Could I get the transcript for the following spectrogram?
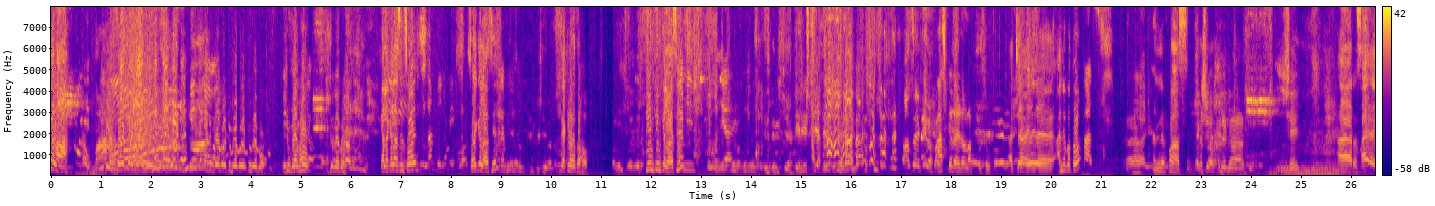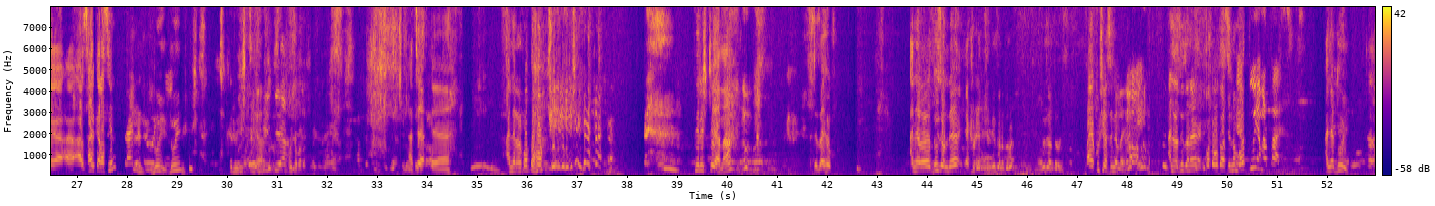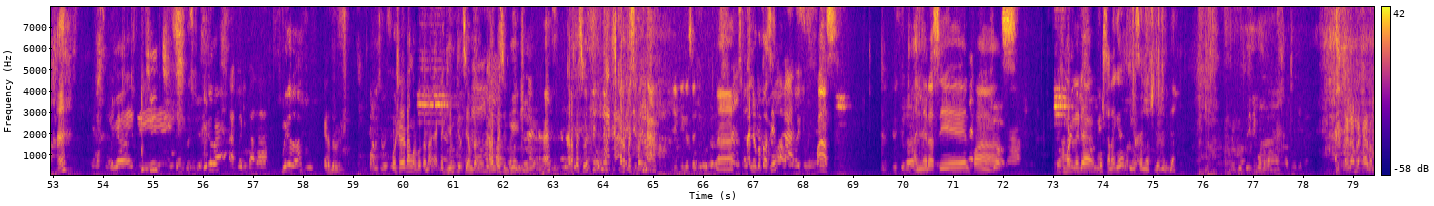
বেগো। কেলা কেলা আছেন ছয়? ছয় কেলা আছে? এক লাখ তো তিন তিন কেলা আছে? আচ্ছা এ, আনে কত? পাঁচ। পাঁচ সেই। আর আর সাইর দুই দুই। আচ্ছা কত? তিরিশ টাকা না? আচ্ছা যাই হোক। আনের দুইজন রে একশো টাকা দিচ্ছে দুইজনে ধরুন। দুইজন ধরুন। পায়ে খুশি আছেন না নাই? আনের দুইজনে কত কত আছে? নম্বর? তুই আমার পাঁচ। আনের দুই। হ্যাঁ? এটা ধরুন পয়সাটা ডাঙর কথা না একটা গেম খেলছি আমরা। খারাপ পাইছি কি? হ্যাঁ? খারাপ পাইছি? খারাপ পাইছি? না। ঠিক আছে কত পাঁচ। আনের আছেন পাঁচ। আমার এটা করছে না গে ঠিক আছে আমি একসাথে হ্যাঁ? আমরা খেলাম।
